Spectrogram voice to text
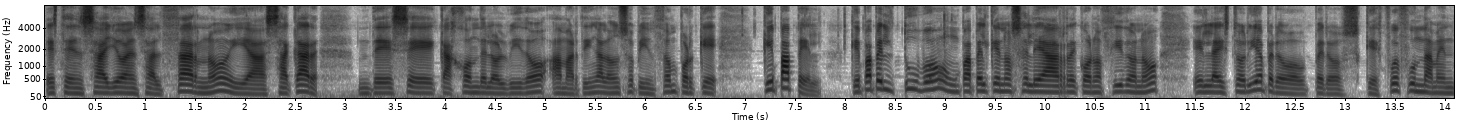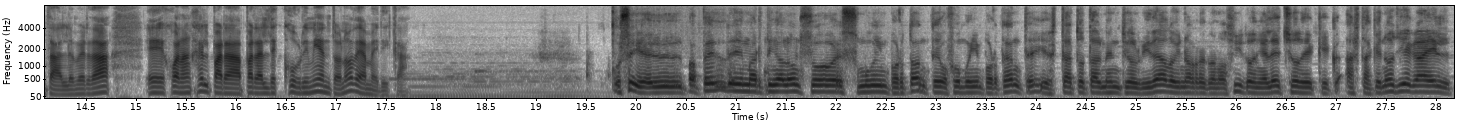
este ensayo a ensalzar ¿no? y a sacar de ese cajón del olvido a Martín Alonso Pinzón, porque ¿qué papel? ¿Qué papel tuvo? Un papel que no se le ha reconocido ¿no? en la historia, pero, pero que fue fundamental, ¿verdad, eh, Juan Ángel, para, para el descubrimiento ¿no? de América? Pues sí, el papel de Martín Alonso es muy importante o fue muy importante y está totalmente olvidado y no reconocido en el hecho de que hasta que no llega él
